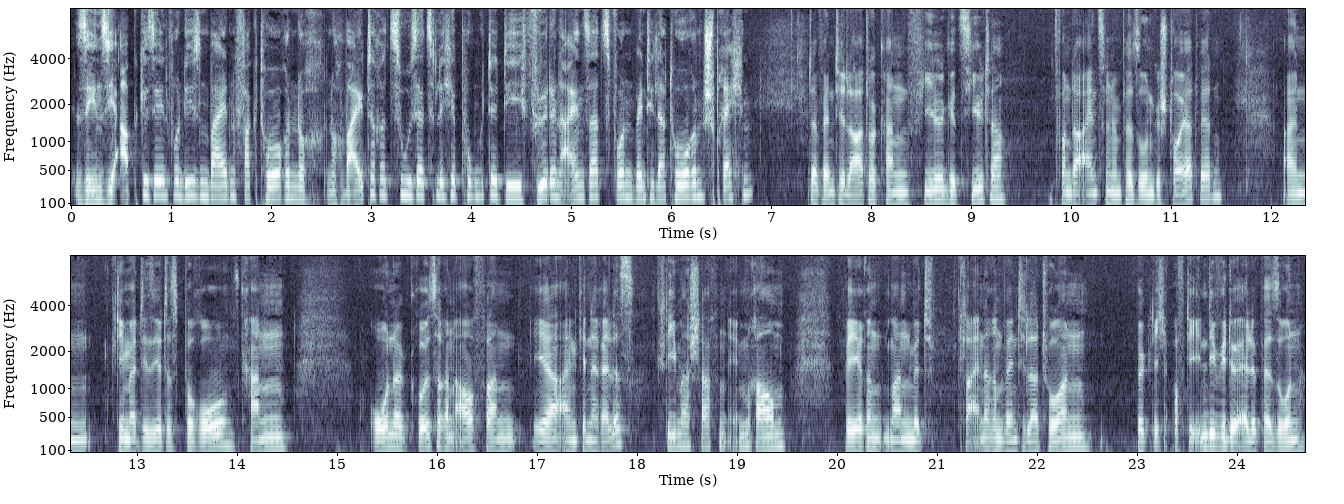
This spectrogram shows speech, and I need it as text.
Sehen Sie abgesehen von diesen beiden Faktoren noch, noch weitere zusätzliche Punkte, die für den Einsatz von Ventilatoren sprechen? Der Ventilator kann viel gezielter von der einzelnen Person gesteuert werden. Ein klimatisiertes Büro kann ohne größeren Aufwand eher ein generelles Klima schaffen im Raum, während man mit kleineren Ventilatoren wirklich auf die individuelle Person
